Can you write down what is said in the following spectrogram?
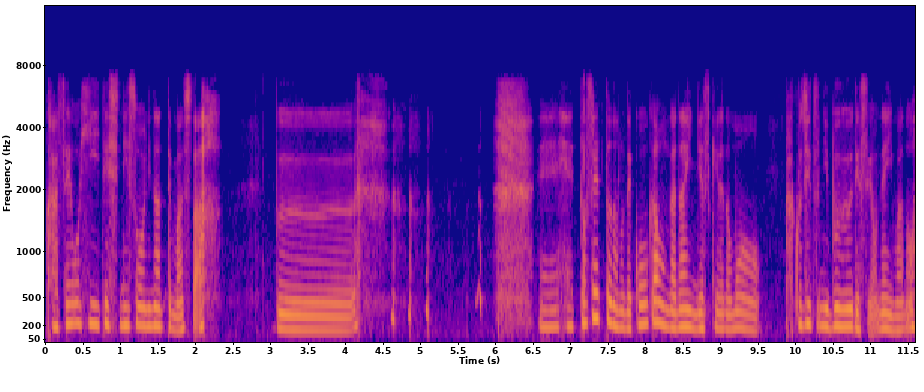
風邪をひいて死にそうになってました。ブー。えー、ヘッドセットなので効果音がないんですけれども、確実にブーですよね、今の。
